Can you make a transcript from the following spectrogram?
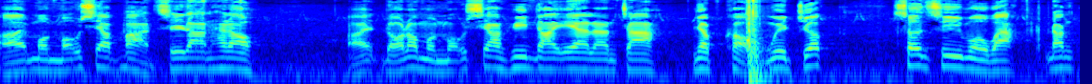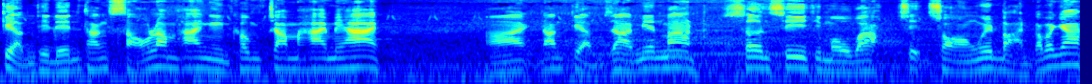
Đấy, một mẫu xe bản sedan hai đầu. Đấy, đó là một mẫu xe Hyundai Elantra nhập khẩu nguyên trước. Sơn si màu bạc Đăng kiểm thì đến tháng 6 năm 2022 Đấy, Đăng kiểm dài miên man Sơn si thì màu bạc xịn sò nguyên bản các bác nhá.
